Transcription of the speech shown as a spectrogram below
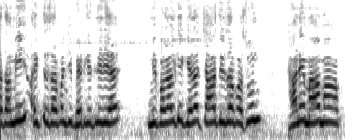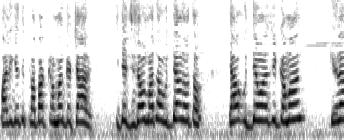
आज आम्ही आयुक्त साहेबांची भेट घेतलेली आहे. मी बघाल की गेल्या चार दिवसापासून ठाणे महापालिकेतील प्रभाग क्रमांक चार इथे जिजाऊ माता उद्यान होतं. त्या उद्यानाची कमान गेल्या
